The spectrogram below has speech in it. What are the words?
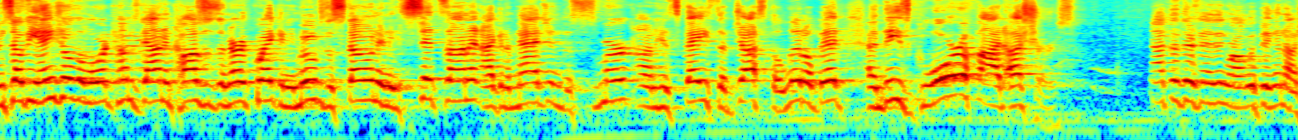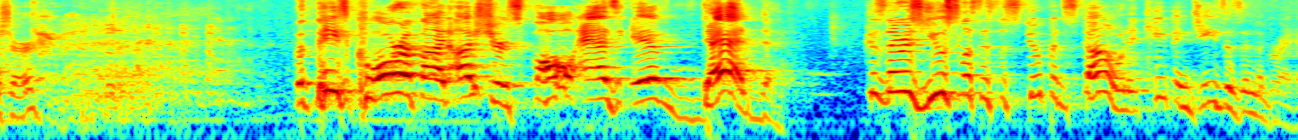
And so the angel of the Lord comes down and causes an earthquake, and he moves the stone and he sits on it. I can imagine the smirk on his face of just a little bit. And these glorified ushers, not that there's anything wrong with being an usher, but these glorified ushers fall as if dead. Because they're as useless as the stupid stone at keeping Jesus in the grave.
